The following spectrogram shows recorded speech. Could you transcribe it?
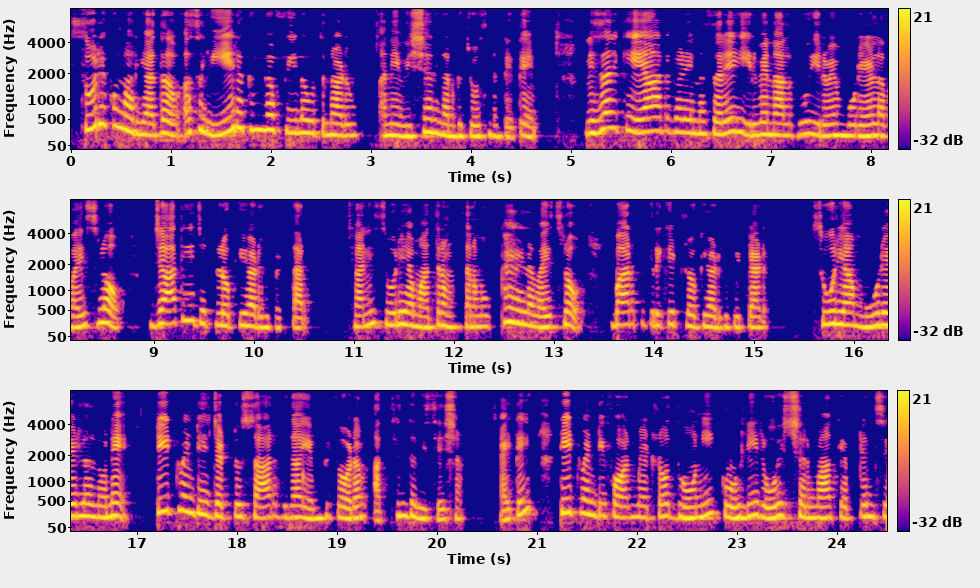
సూర్యకుమార్ యాదవ్ అసలు ఏ రకంగా ఫీల్ అవుతున్నాడు అనే విషయాన్ని కనుక చూసినట్టయితే నిజానికి ఏ ఆటగాడైనా సరే ఇరవై నాలుగు ఇరవై మూడేళ్ళ వయసులో జాతీయ జట్టులోకి అడుగు పెడతారు. కానీ సూర్య మాత్రం తన ముప్పై ఏళ్ళ వయసులో భారత క్రికెట్లోకి అడుగుపెట్టాడు సూర్య మూడేళ్ళలోనే టీ ట్వంటీ జట్టు సారథిగా ఎంపికవడం అత్యంత విశేషం. అయితే టీ ట్వంటీ ఫార్మేట్లో ధోని కోహ్లీ రోహిత్ శర్మ కెప్టెన్సీ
